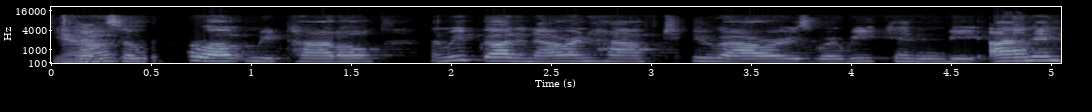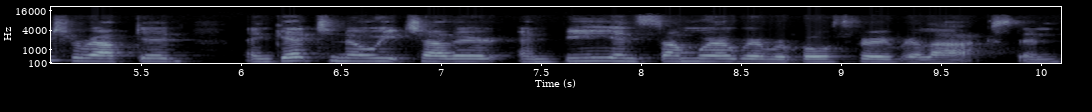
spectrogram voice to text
Yeah. And so we go out and we paddle and we've got an hour and a half, two hours where we can be uninterrupted and get to know each other and be in somewhere where we're both very relaxed. And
